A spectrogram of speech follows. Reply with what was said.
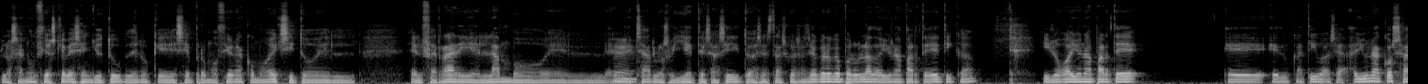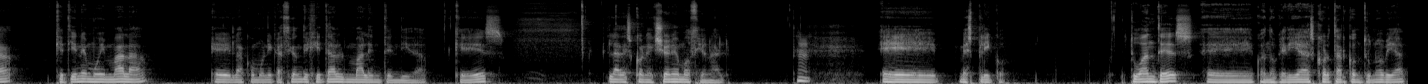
los anuncios que ves en YouTube de lo que se promociona como éxito, el, Ferrari, el Lambo, el, echar los billetes así, todas estas cosas. Yo creo que por un lado hay una parte ética y luego hay una parte eh, educativa. O sea, hay una cosa que tiene muy mala eh, la comunicación digital mal entendida, que es la desconexión emocional. Hmm. me explico. Tú antes, cuando querías cortar con tu novia,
